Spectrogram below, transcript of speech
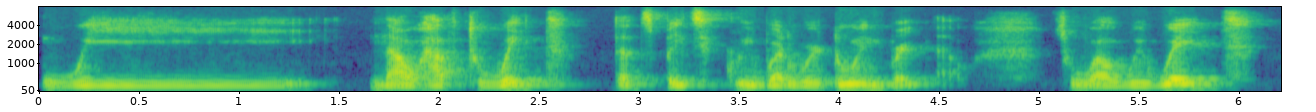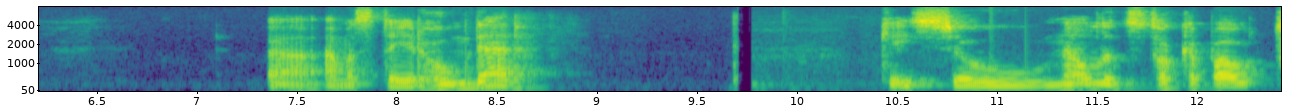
we now have to wait. That's basically what we're doing right now. So while we wait, uh, I'm a stay at home dad. Okay, so now let's talk about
